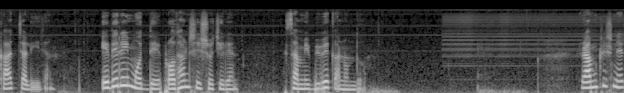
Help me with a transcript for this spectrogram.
কাজ চালিয়ে যান। এদেরই মধ্যে প্রধান শিষ্য ছিলেন স্বামী বিবেকানন্দ। রামকৃষ্ণের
